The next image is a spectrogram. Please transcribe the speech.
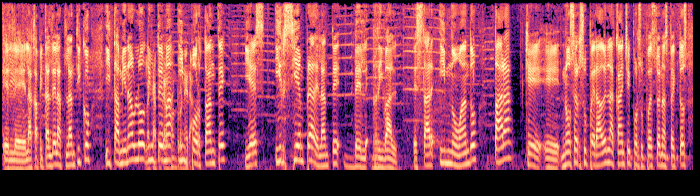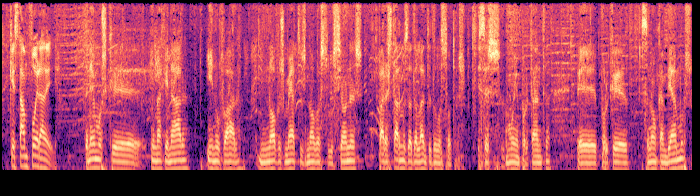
el, eh, la capital del Atlántico. Y también habló La de un tema importante y es ir siempre adelante del rival, estar innovando para que eh, no ser superado en la cancha y por supuesto en aspectos que están fuera de ella. Tenemos que imaginar, inovar novos métodos, novas soluciones para estarmos adelante de los otros. Isso es muy importante eh, porque se não cambiamos,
